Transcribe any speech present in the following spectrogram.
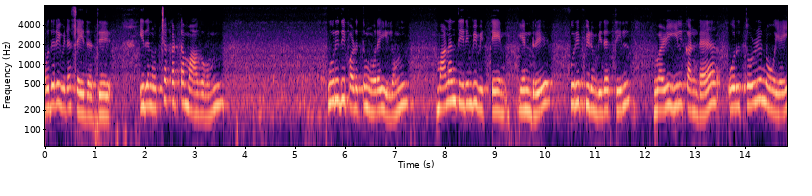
உதறிவிடச் செய்தது. இதன் உச்சகட்டமாகவும் உறுதிப்படுத்தும் முறையிலும் மனம் திரும்பி விட்டேன் என்று குறிப்பிடும் விதத்தில் வழியில் கண்ட ஒரு தொழுநோயை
